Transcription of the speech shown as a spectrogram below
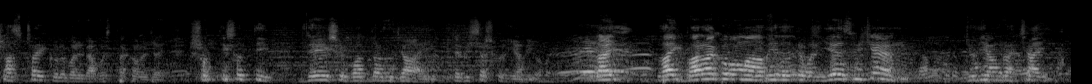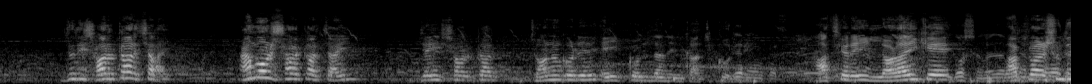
সাশ্রয় করবার ব্যবস্থা করা যায়। সত্যি সত্যি, দেশ বদলানো যায়, এটা বিশ্বাস করি আমি। লাইক লাইক বারাক ওবামা আমি বলতে পারি ইয়েস উই ক্যান যদি আমরা চাই, যদি সরকার চায়, এমন সরকার চাই, যেই সরকার জনগণের এই কল্যাণের কাজ করবে। আজকের এই লড়াইকে আপনারা শুধু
